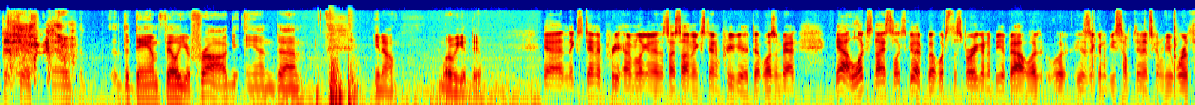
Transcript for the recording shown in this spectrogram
Princess the Damn Failure Frog, and um, you know what are we gonna do? Yeah, an extended pre. I'm looking at this. I saw an extended preview. That wasn't bad. Yeah, it looks nice. It looks good. But what's the story going to be about? What, what is it going to be? Something that's going to be worth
